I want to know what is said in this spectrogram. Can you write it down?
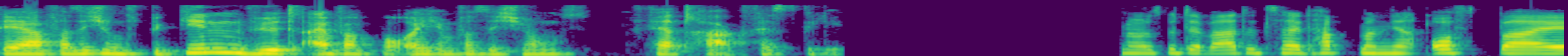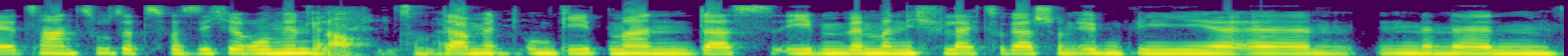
der Versicherungsbeginn wird einfach bei euch im Versicherungsvertrag festgelegt. Genau, das mit der Wartezeit hat man ja oft bei Zahnzusatzversicherungen. Genau. Damit umgeht man das eben, wenn man nicht vielleicht sogar schon irgendwie äh, einen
